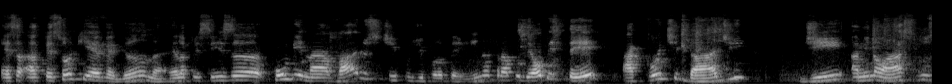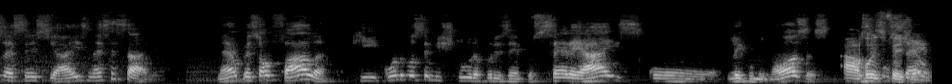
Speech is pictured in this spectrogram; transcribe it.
essa, a pessoa que é vegana, ela precisa combinar vários tipos de proteína para poder obter a quantidade de aminoácidos essenciais necessária. Né? O pessoal fala que quando você mistura, por exemplo, cereais com leguminosas, arroz e feijão,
